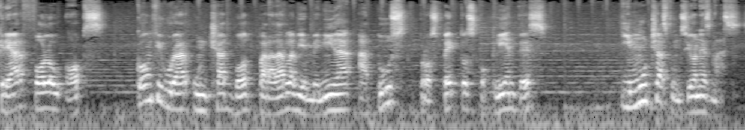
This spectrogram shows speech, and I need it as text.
crear follow-ups, configurar un chatbot para dar la bienvenida a tus prospectos o clientes y muchas funciones más.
